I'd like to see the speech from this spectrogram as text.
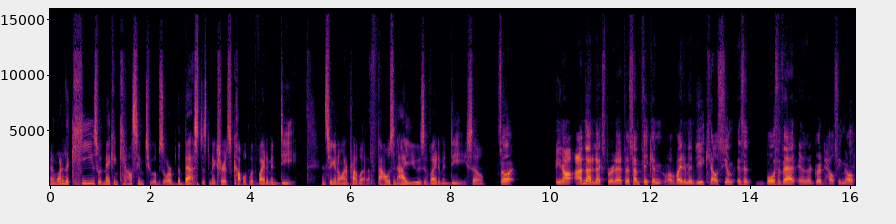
And one of the keys with making calcium to absorb the best is to make sure it's coupled with vitamin D. And so you're going to want to probably about a thousand IU's of vitamin D. So So, you know, I'm not an expert at this. I'm thinking, well, vitamin D, calcium, isn't both of that in a good, healthy milk?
